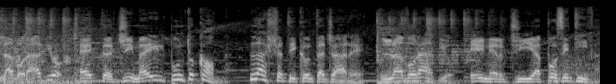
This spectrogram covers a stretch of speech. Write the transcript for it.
lavoradio.gmail.com Lasciati contagiare. Lavoradio. Energia positiva.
